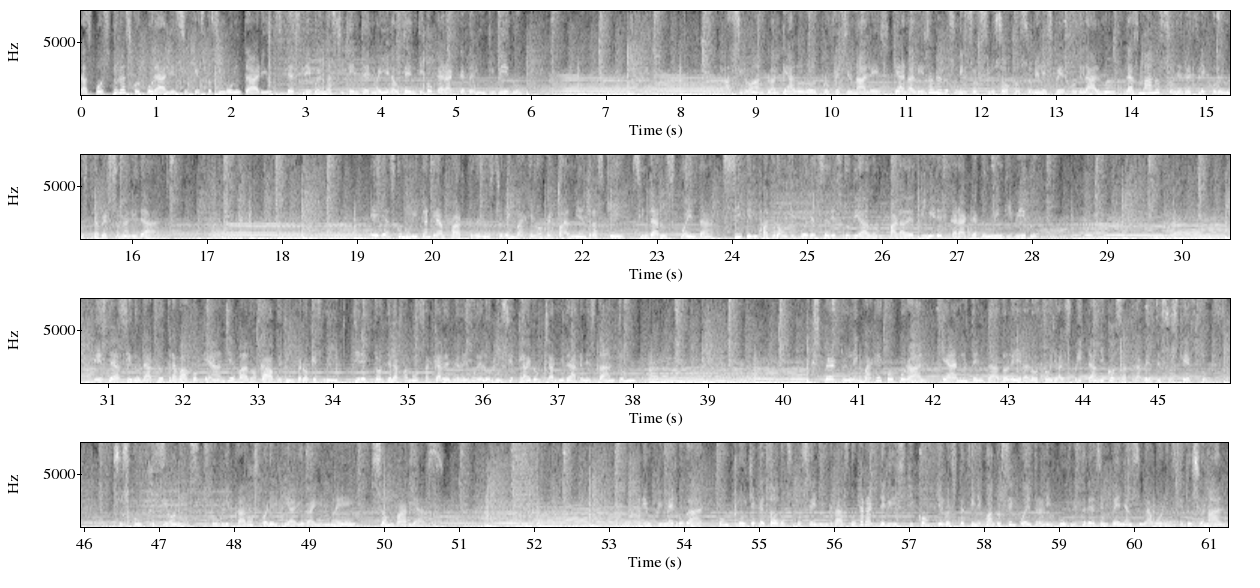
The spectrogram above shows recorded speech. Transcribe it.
Las posturas corporales y gestos involuntarios describen la psique interna y el auténtico carácter del individuo. Así lo han planteado dos profesionales que analizan a los Windsors los ojos son el espejo del alma, las manos son el reflejo de nuestra personalidad. Ellas comunican gran parte de nuestro lenguaje no verbal mientras que, sin darnos cuenta, siguen un patrón que puede ser estudiado para definir el carácter de un individuo. Este ha sido el arduo trabajo que han llevado a cabo Jim Brock Smith, director de la famosa academia de modelo Lucy Clayton Charmy Darren Stanton, experto en lenguaje corporal, que han intentado leer a los royals británicos a través de sus gestos. Sus conclusiones, publicadas por el diario Daily Mail, son varias. En primer lugar, concluye que todos poseen un rasgo característico que los define cuando se encuentran en público y desempeñan su labor institucional.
